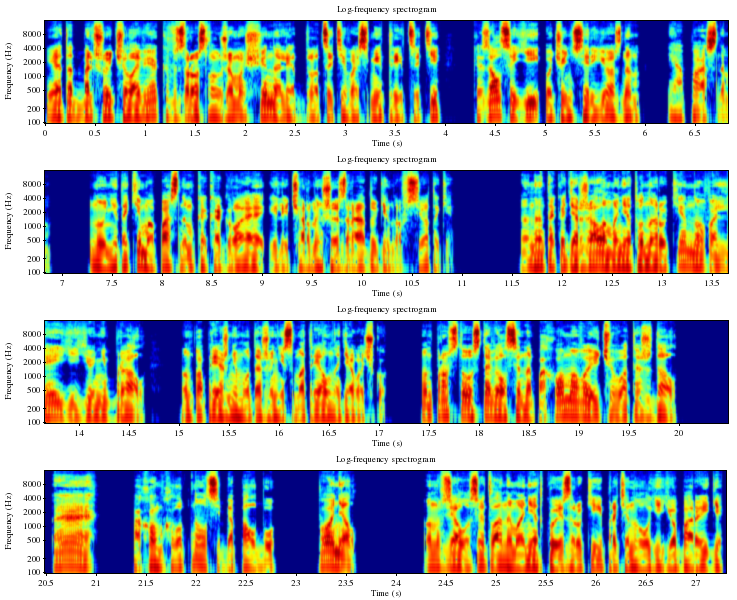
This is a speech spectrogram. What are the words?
И этот большой человек, взрослый уже мужчина лет 28-30, казался ей очень серьезным и опасным. Ну, не таким опасным, как Аглая или Черныш из Радуги, но все таки Она так и держала монету на руке, но Валей ее не брал. Он по-прежнему даже не смотрел на девочку. Он просто уставился на Пахомова и чего-то ждал — «А...» — Пахом хлопнул себя по лбу. «Понял». Он взял у Светланы монетку из руки и протянул ее барыге,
